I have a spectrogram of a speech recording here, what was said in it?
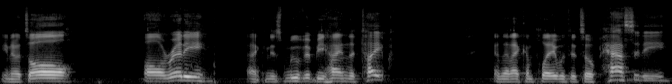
you know, it's all already. I can just move it behind the type, and then I can play with its opacity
